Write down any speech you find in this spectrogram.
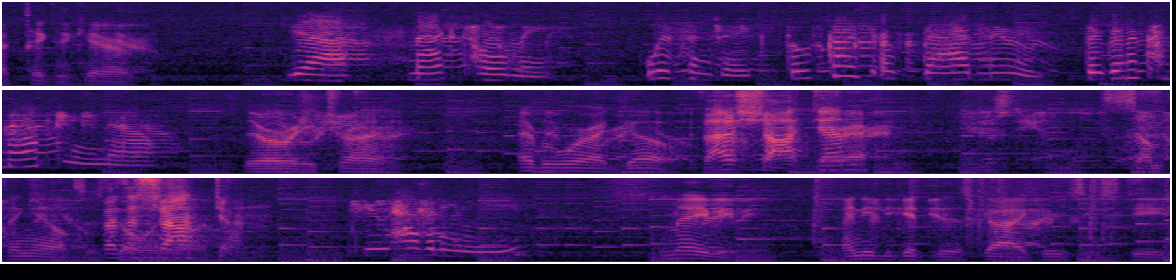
I've taken care of. Yeah, Mac told me. Listen, Jake, those guys are bad news. They're gonna come after you now. They're already trying. Everywhere I go, Is that a shotgun? You're just ambling around. something else is That's a going shotgun. Do you have any leads? Maybe. I need to get to this guy, Greasy Steve.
